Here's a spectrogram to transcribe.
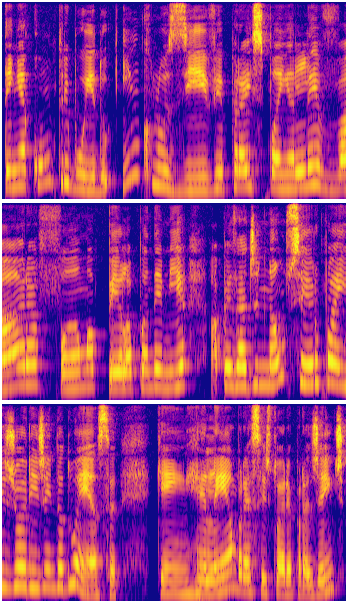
tenha contribuído, inclusive, para a Espanha levar a fama pela pandemia, apesar de não ser o país de origem da doença. Quem relembra essa história para a gente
